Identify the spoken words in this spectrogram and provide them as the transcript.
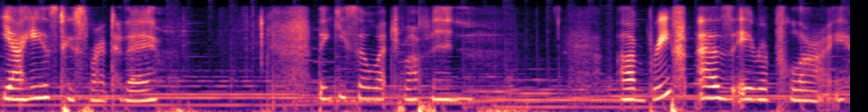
Yeah, he is too smart today. Thank you so much, Muffin. Uh, brief as a reply.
